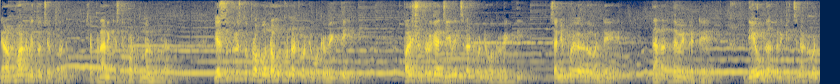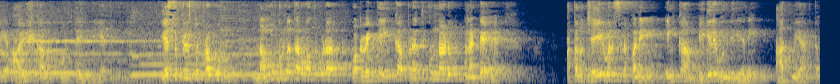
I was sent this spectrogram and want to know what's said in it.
నేను ఒక మాట మీతో చెప్తాను. చెప్పడానికి ఇష్టపడుతున్నాను కూడా. యేసుక్రీస్తు ప్రభు నమ్ముకున్నటువంటి ఒక వ్యక్తి పరిశుద్ధుడిగా జీవించినటువంటి ఒక వ్యక్తి చనిపోయాడు అంటే దాని అర్థం ఏంటంటే దేవుడు అతనికి ఇచ్చినటువంటి ఆయుష్కాలం పూర్తయింది అని. యేసుక్రీస్తు ప్రభువును నమ్ముకున్న తర్వాత కూడా ఒక వ్యక్తి ఇంకా బ్రతికున్నాడు అని అంటే అతను చేయవలసిన పని ఇంకా మిగిలి ఉంది అని ఆత్మీయ అర్థం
